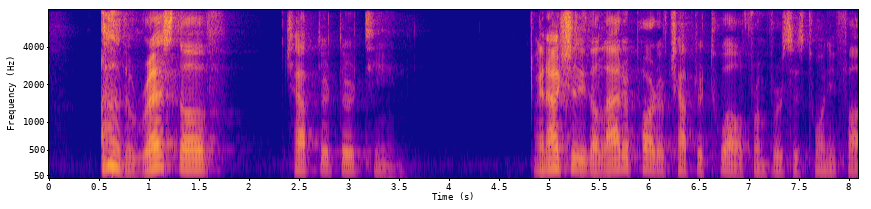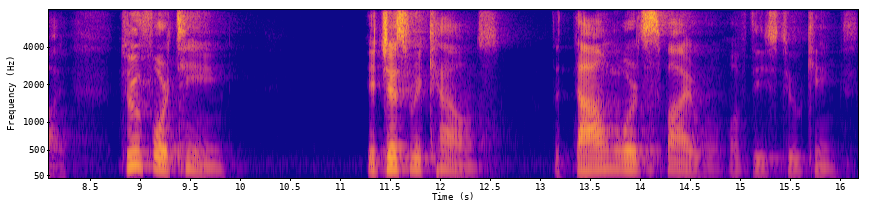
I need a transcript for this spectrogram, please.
the rest of chapter 13, and actually the latter part of chapter 12, from verses 25 to 14, it just recounts the downward spiral of these two kings.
